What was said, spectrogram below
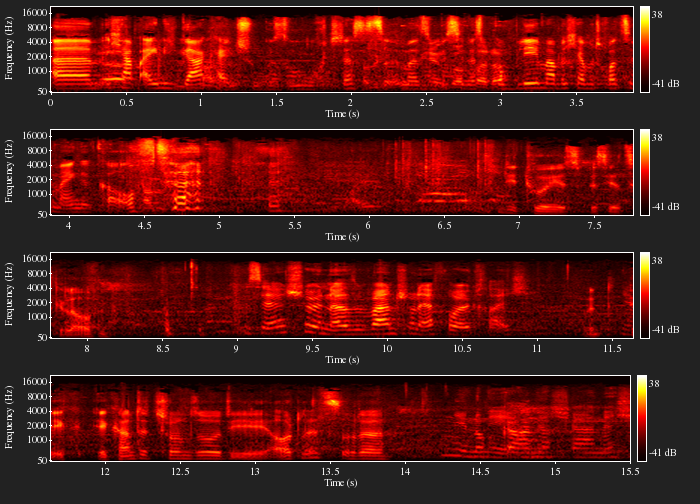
Ähm, ich habe eigentlich gar keinen Schuh gesucht. Das ist so immer so ein bisschen das Problem, aber ich habe trotzdem einen gekauft. Die Tour ist bis jetzt gelaufen. Sehr schön, also wir waren schon erfolgreich. Und ihr, ihr kanntet schon so die Outlets oder Nee, noch Nee, gar noch nicht. gar nicht.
